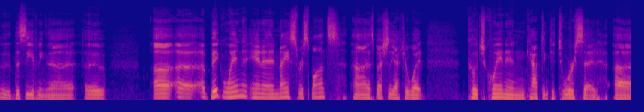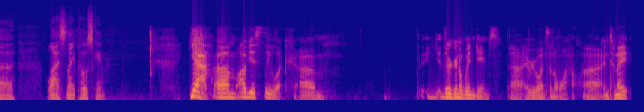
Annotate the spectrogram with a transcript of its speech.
uh, this evening? Uh, uh, uh, uh, a big win and a nice response, uh, especially after what Coach Quinn and Captain Couture said uh, last night post game. Yeah. Um. Obviously, look. Um. They're gonna win games uh, every once in a while, uh, and tonight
